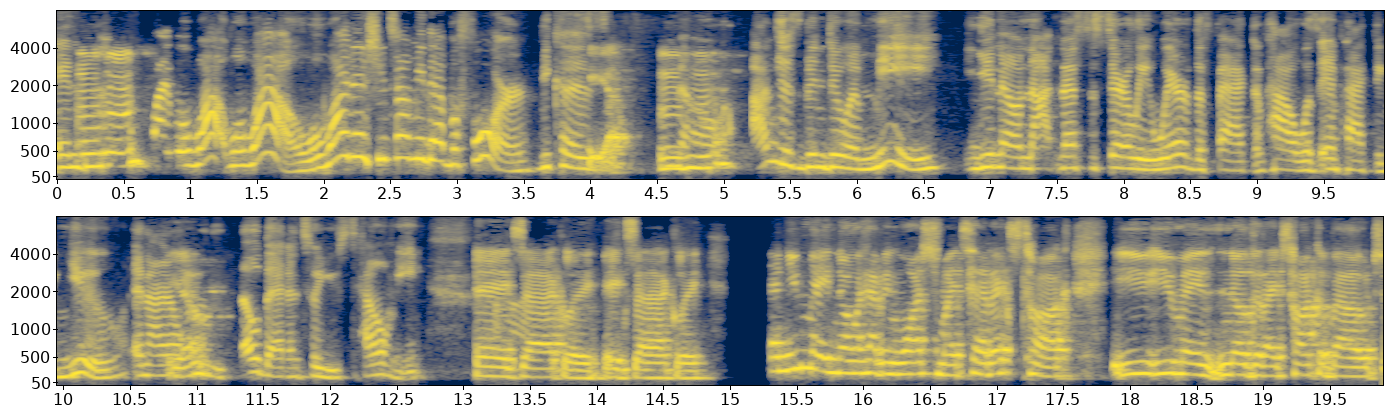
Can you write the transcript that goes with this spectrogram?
And mm-hmm. like, well, wow, well, wow. Well, why didn't you tell me that before? Because yeah. mm-hmm. you know, mm-hmm. I've just been doing me, you know, not necessarily aware of the fact of how it was impacting you. And I don't yeah. really know that until you tell me. Exactly. Exactly. And you may know, having watched my TEDx talk, you, you may know that I talk about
